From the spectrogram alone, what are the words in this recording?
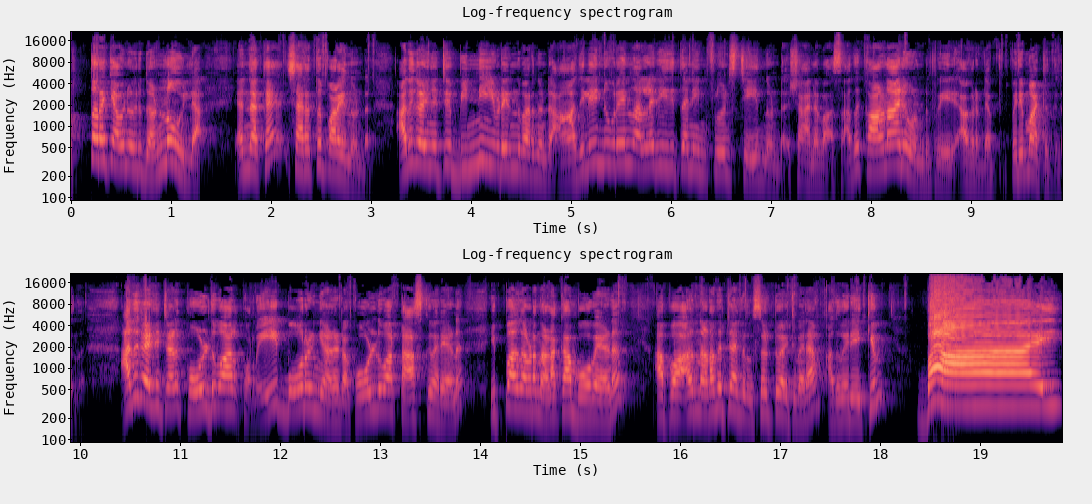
അത്രയ്ക്ക് അവനൊരു ദണ്ണവുമില്ല. എന്നൊക്കെ ശരത്ത് പറയുന്നുണ്ട്. അത് കഴിഞ്ഞിട്ട് ബിന്നി ഇവിടെ നിന്ന് പറയുന്നുണ്ട്. ആദിലെ നൂറേ നല്ല രീതിയിൽ തന്നെ ഇൻഫ്ലുവൻസ് ചെയ്യുന്നുണ്ട് ഷാനവാസ്. അത് കാണാനും ഉണ്ട് അവരുടെ പെരുമാറ്റത്തിൽ നിന്ന്. അത് കഴിഞ്ഞിട്ടാണ് കോൾഡ് വാർ കുറേ ബോറിംഗ് ആണ് കേട്ടോ. കോൾഡ് വാർ ടാസ്ക് വരെയാണ്. ഇപ്പോൾ അത് അവിടെ നടക്കാൻ പോവുകയാണ്. അപ്പോൾ അത് നടന്നിട്ട് അതിന്റെ റിസൾട്ടുമായിട്ട് വരാം. അതുവരേക്കും ബൈ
